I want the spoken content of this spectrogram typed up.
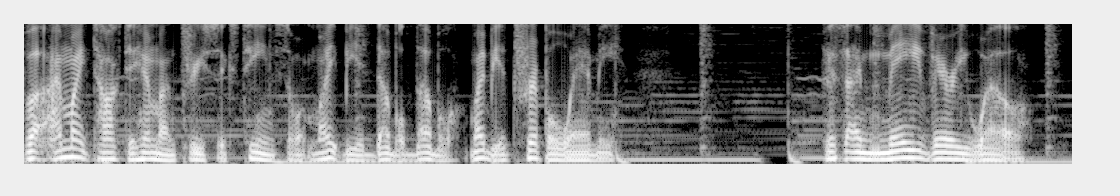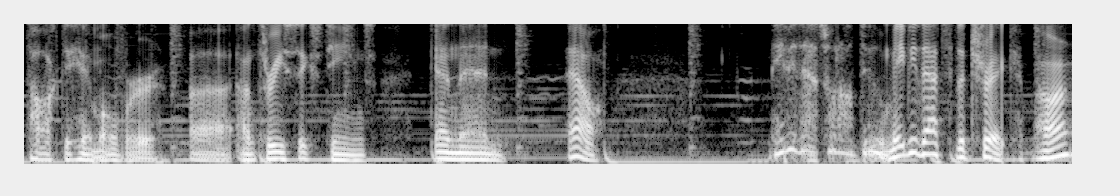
but I might talk to him on 316, so it might be a double double, might be a triple whammy, because I may very well talk to him over uh, on 316s, and then Hell, maybe that's what I'll do. Maybe that's the trick, huh?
